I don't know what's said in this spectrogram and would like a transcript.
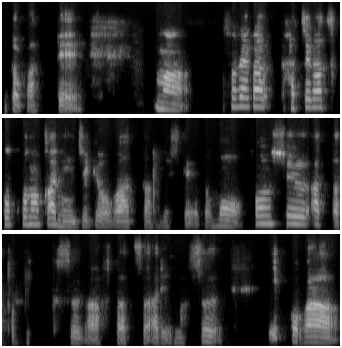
ことがあって、まあ、それが8月9日に授業があったんですけれども、今週あったトピックスが2つあります。1個が、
